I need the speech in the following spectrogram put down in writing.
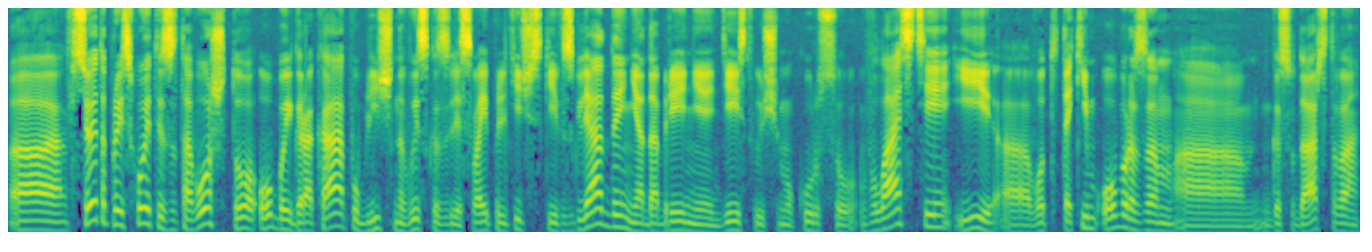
А, Все это происходит из-за того, что оба игрока публично высказали свои политические взгляды, неодобрение действующему курсу власти, и а, вот таким образом а, государство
